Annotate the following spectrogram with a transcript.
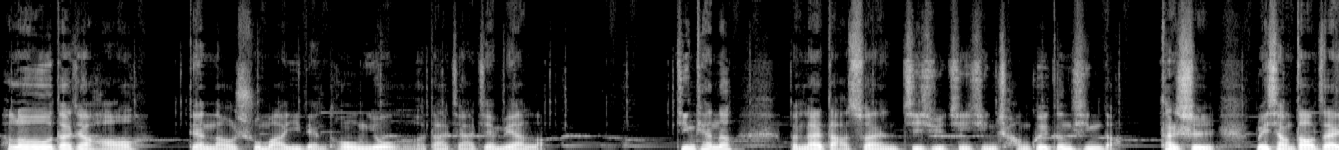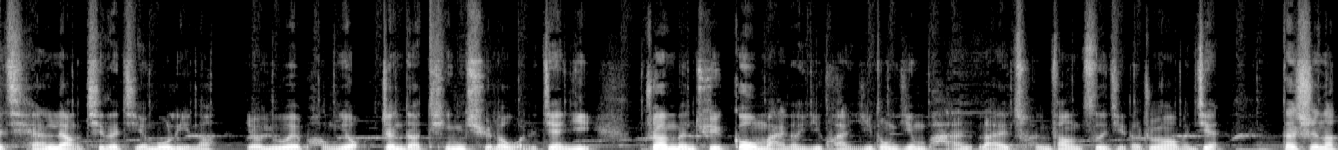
Hello，大家好，电脑数码一点通又和大家见面了。今天呢，本来打算继续进行常规更新的，但是没想到在前两期的节目里呢，有一位朋友真的听取了我的建议，专门去购买了一款移动硬盘来存放自己的重要文件。但是呢，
